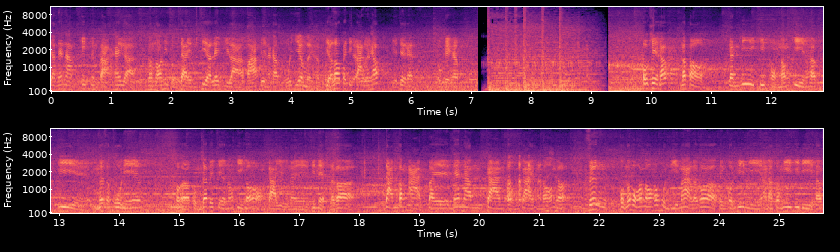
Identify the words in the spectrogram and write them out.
จะแนะนำทริคต่างๆ ให้กับน้องๆที่สนใจที่จะเล่นกีฬาบาสด้วยนะครับ โอ้เยี่ยมเลยครับ เดี๋ยวเราไปติดตามกันครับ เดี๋ยวเจอกัน โอเคครับ โอเคครับ มาต่อกันที่คลิปของน้องกีนะครับ ที่เมื่อสักครู่นี้เอ่อผมได้ไปเจอน้องกีเขาออกกำลังกายอยู่ในฟิตเนสแล้วก็ ดันบังอาจไปแนะนำการออกกำลังกายของน้องเขาซึ่งผมต้องบอกว่าน้องเขาหุ่นดีมาก แล้วก็เป็นคนที่มีอนาโตมีที่ดีครับ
